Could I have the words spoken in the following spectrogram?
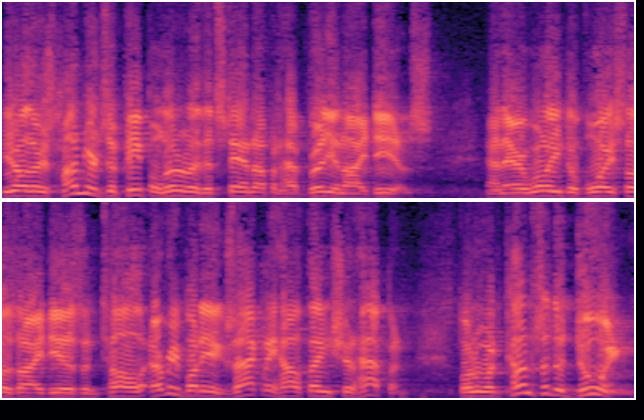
You know, there's hundreds of people literally that stand up and have brilliant ideas, and they're willing to voice those ideas and tell everybody exactly how things should happen. But when it comes to the doing,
